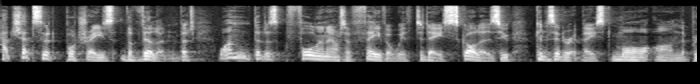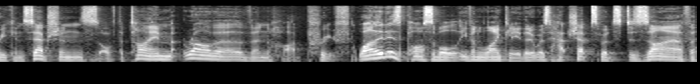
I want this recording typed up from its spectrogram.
Hatshepsut portrays the villain, but one that has fallen out of favor with today's scholars who consider it based more on the preconceptions of the time rather than hard proof. While it is possible, even likely, that it was Hatshepsut's desire for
